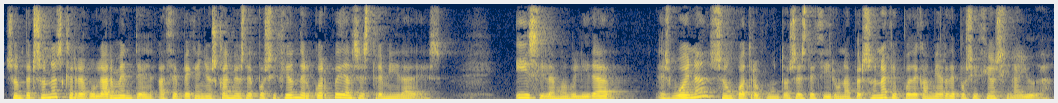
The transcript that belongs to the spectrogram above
Son personas que regularmente hacen pequeños cambios de posición del cuerpo y de las extremidades. Y si la movilidad es buena, son cuatro puntos, es decir, una persona que puede cambiar de posición sin ayuda.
